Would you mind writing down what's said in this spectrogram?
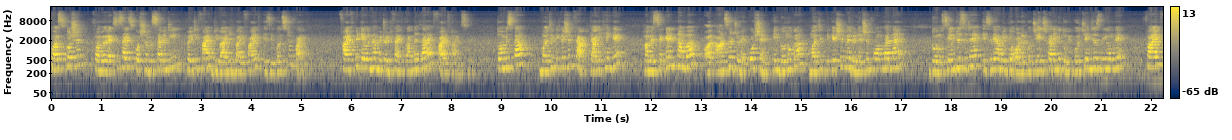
first question from your exercise question number seventeen twenty five divided by five is equals to five five के टेबल में हमें ट्वेंटी फाइव कब मिलता है? फाइव टाइम्स में। तो हम इसका मल्टीप्लिकेशन फैक्ट क्या लिखेंगे? हमें सेकेंड नंबर और आंसर जो है क्वेश्चन इन दोनों का मल्टीप्लीकेशन में रिलेशन फॉर्म करना है। दोनों सेम डिजिट है, इसलिए हम इनके ऑर्डर को चेंज करेंगे तो भी कोई चेंजेस नहीं होंगे। फाइव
